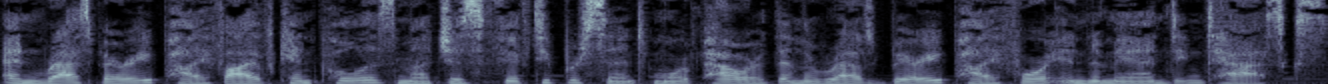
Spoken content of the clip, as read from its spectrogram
and Raspberry Pi 5 can pull as much as 50% more power than the Raspberry Pi 4 in demanding tasks.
